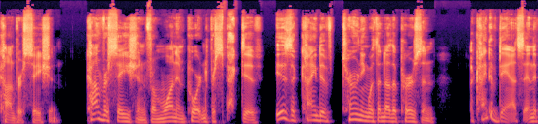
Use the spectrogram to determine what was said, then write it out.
conversation. Conversation from one important perspective is a kind of turning with another person, a kind of dance. And if,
